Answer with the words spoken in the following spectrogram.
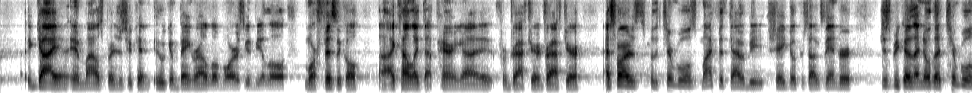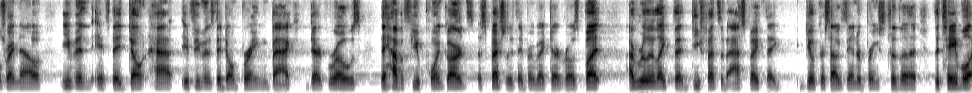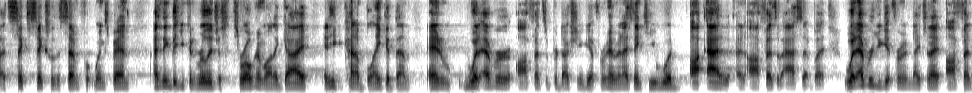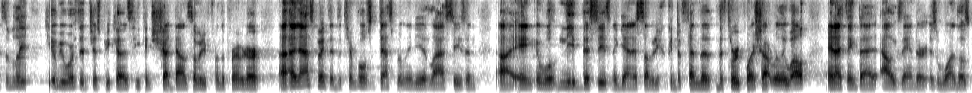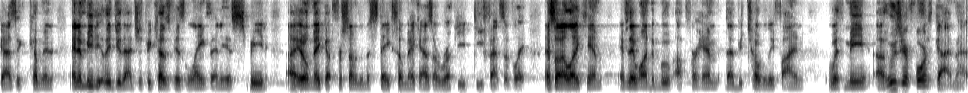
guy in Miles Bridges who can who can bang around a little more is going to be a little more physical. Uh, I kind of like that pairing uh, from draft year to draft year. As far as for the Timberwolves, my fifth guy would be Shai Gilgeous-Alexander, just because I know the Timberwolves right now, even if they don't have, if even if they don't bring back Derrick Rose, they have a few point guards, especially if they bring back Derrick Rose. But I really like the defensive aspect that Gilgeous-Alexander brings to the the table at six six with a seven foot wingspan. I think that you can really just throw him on a guy and he can kind of blanket them and whatever offensive production you get from him, and I think he would uh, add an offensive asset. But whatever you get from him night to night offensively, he'll be worth it just because he can shut down somebody from the perimeter. Uh, an aspect that the Timberwolves desperately needed last season, uh, and, and will need this season again, is somebody who can defend the, the three point shot really well. And I think that Alexander is one of those guys that can come in and immediately do that just because of his length and his speed. Uh, it'll make up for some of the mistakes he'll make as a rookie defensively. And so I like him. If they wanted to move up for him, that'd be totally fine with me. Uh, who's your fourth guy, Matt?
